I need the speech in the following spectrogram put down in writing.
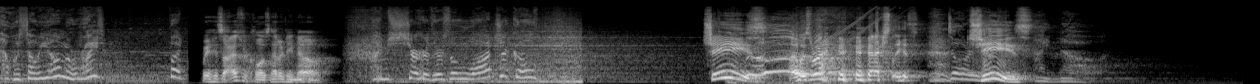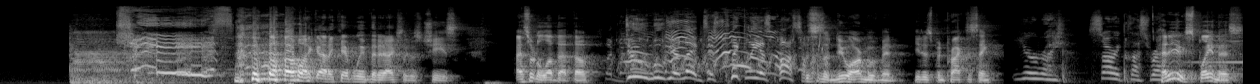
That was Oyama, right? But Wait, his eyes were closed. How did he know? I'm sure there's a logical. Cheese! I was right. Actually, it's Dorian, cheese. I know. Cheese! oh my god, I can't believe that it actually was cheese. I sort of love that though. But do move your legs as quickly as possible. This is a new arm movement. You've just been practicing. You're right. Sorry, class rep. How do you explain this?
